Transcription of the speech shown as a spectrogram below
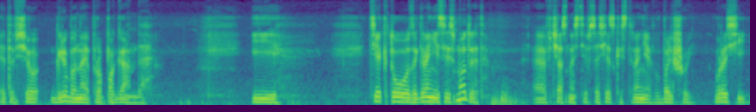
Это все гребаная пропаганда. И те, кто за границей смотрят, э, в частности в соседской стране, в большой, в России,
